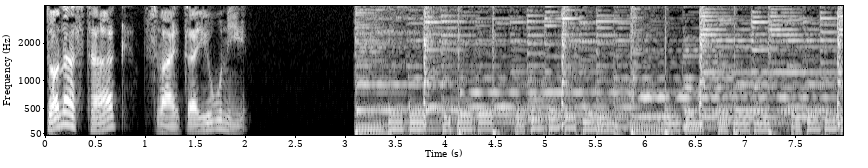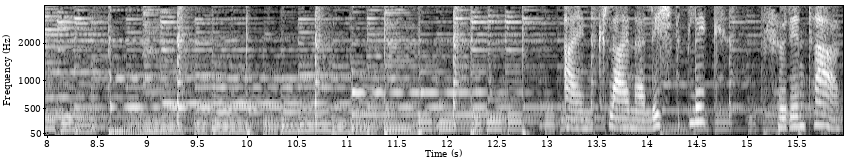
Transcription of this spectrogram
Donnerstag, zweiter Juni. Ein kleiner Lichtblick für den Tag.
